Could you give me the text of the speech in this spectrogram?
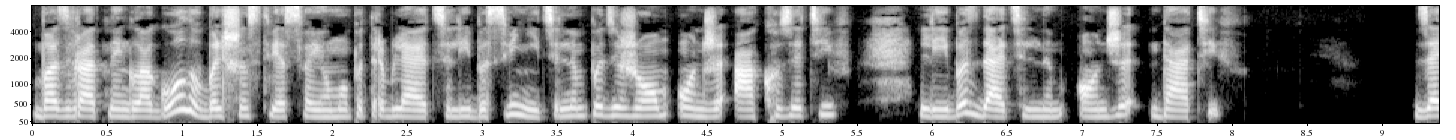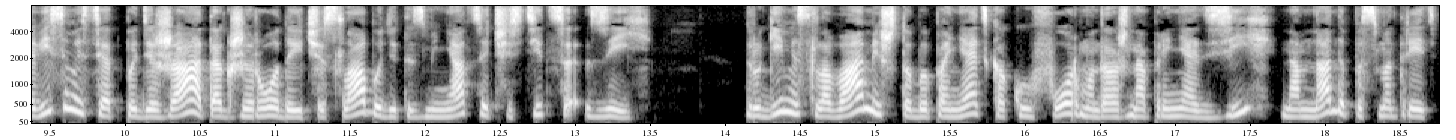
Возвратные глаголы в большинстве своем употребляются либо с винительным падежом, он же аккузатив, либо с дательным, он же датив. В зависимости от падежа, а также рода и числа будет изменяться частица sich. Другими словами, чтобы понять, какую форму должна принять «sich», нам надо посмотреть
